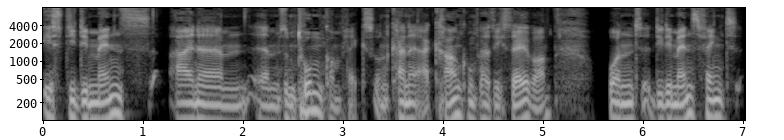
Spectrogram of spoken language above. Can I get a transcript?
ist die Demenz eine ähm, Symptomkomplex und keine Erkrankung bei sich selber. Und die Demenz fängt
